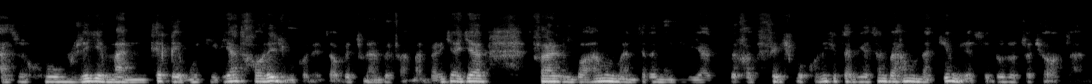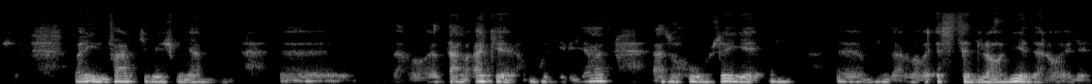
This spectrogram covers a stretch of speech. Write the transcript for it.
از حوزه منطق مدیریت خارج می‌کنه تا بتونن بفهمن. برای که اگر فردی با همون منطق مدیریت بخواد فکر بکنه که طبیعتا به همون نتیجه می‌رسه. دو دو تا چهار تا میشه. ولی این فرد که بهش میگن در واقع دلغک مدیریت از حوزه در واقع استدلالی دلایل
